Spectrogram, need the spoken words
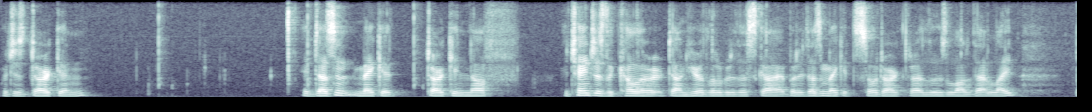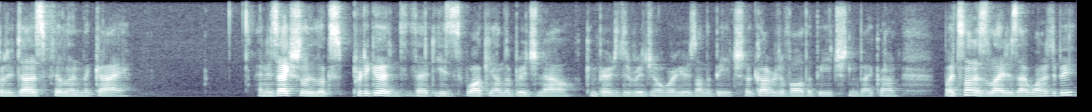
which is darken, it doesn't make it dark enough. It changes the color down here a little bit of the sky, but it doesn't make it so dark that I lose a lot of that light, but it does fill in the guy. And it actually looks pretty good that he's walking on the bridge now compared to the original where he was on the beach. So I got rid of all the beach in the background. But it's not as light as I want it to be.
